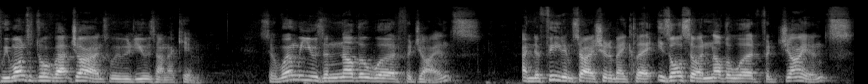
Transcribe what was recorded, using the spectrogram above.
we want to talk about giants, we would use Anakim. So when we use another word for giants, and Nephilim, sorry, I should have made clear, is also another word for giants,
